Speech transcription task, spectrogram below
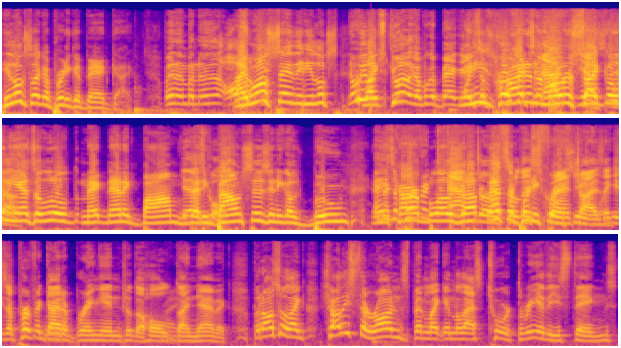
He looks like a pretty good bad guy. but but also, I will say that he looks no he like looks good like a good bad guy when a he's riding the act- motorcycle yes, and he has a little magnetic bomb Yeah, that he cool. bounces and he goes boom and, And the car blows up. That's a pretty cool franchise. sequence. Like he's a perfect guy to bring into the whole dynamic. But also like Charlize Theron's been like in the last two or three of these things,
